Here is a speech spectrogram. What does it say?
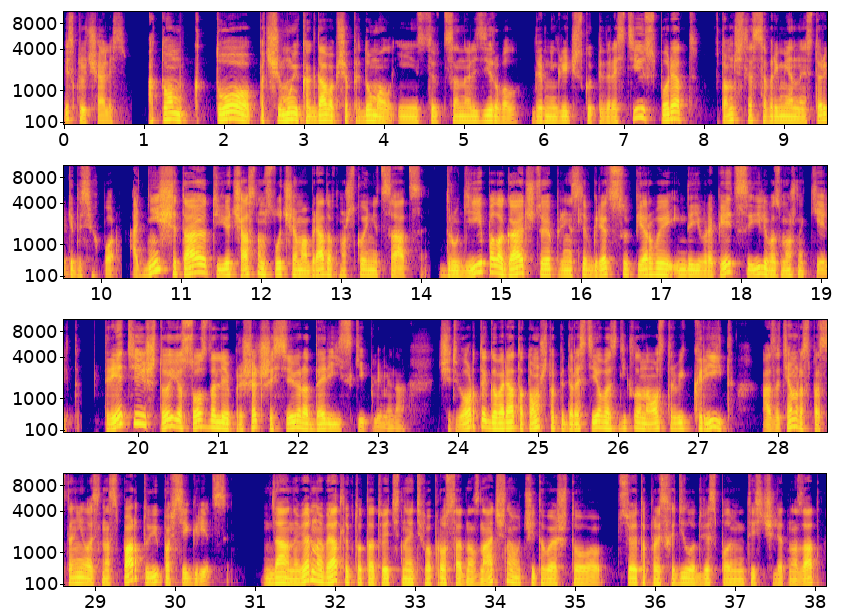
исключались. О том, кто, почему и когда вообще придумал и институционализировал древнегреческую педорастию, спорят в том числе современные историки до сих пор. Одни считают ее частным случаем обрядов мужской инициации, другие полагают, что ее принесли в Грецию первые индоевропейцы или, возможно, кельты. Третьи, что ее создали пришедшие с севера дарийские племена. Четвертые говорят о том, что педорастия возникла на острове Крит, а затем распространилась на Спарту и по всей Греции. Да, наверное, вряд ли кто-то ответит на эти вопросы однозначно, учитывая, что все это происходило две с половиной тысячи лет назад.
